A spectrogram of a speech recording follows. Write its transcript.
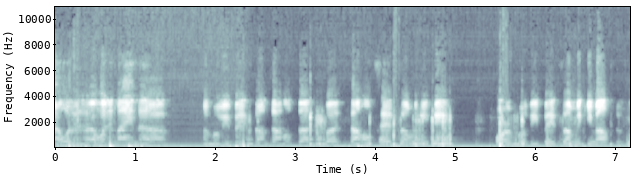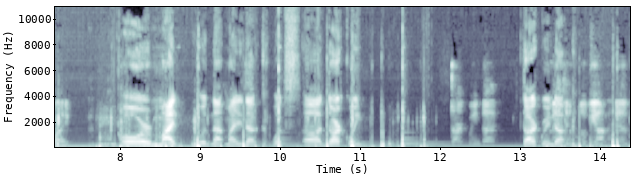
I wouldn't. I wouldn't mind uh, a movie based on Donald Duck, but Donald's had so many things. Or a movie based on Mickey Mouse's life. Or Mighty, well, not Mighty Duck. What's uh, Darkwing? Darkwing Duck. Darkwing Duck. A movie on him.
